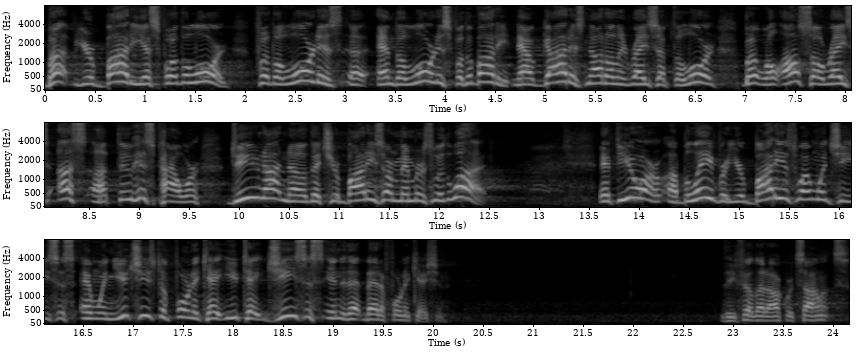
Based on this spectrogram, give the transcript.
But your body is for the Lord. For the Lord is, uh, and the Lord is for the body. Now, God has not only raised up the Lord, but will also raise us up through his power. Do you not know that your bodies are members with what? If you are a believer, your body is one with Jesus, and when you choose to fornicate, you take Jesus into that bed of fornication. Do you feel that awkward silence?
